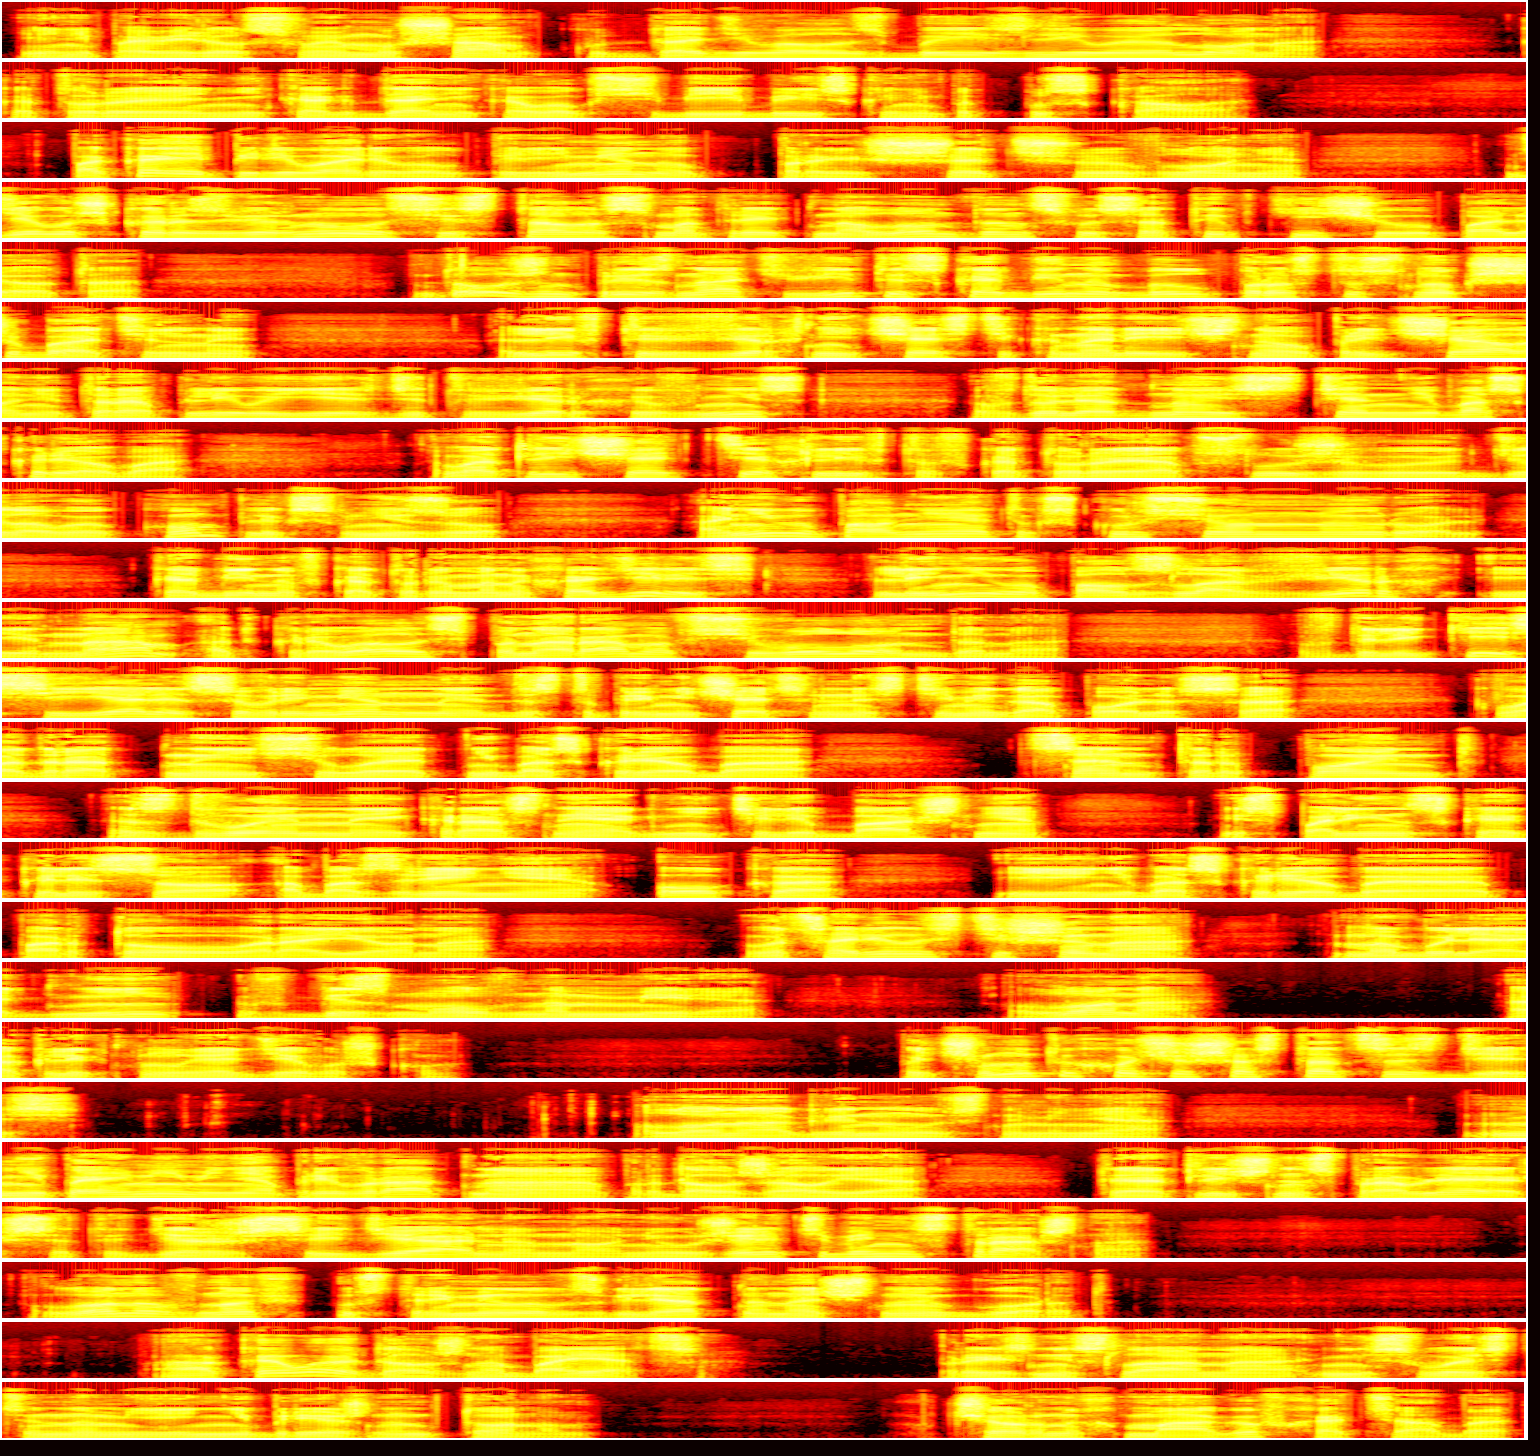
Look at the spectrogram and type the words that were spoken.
Я не поверил своим ушам. Куда девалась боязливая Лона, которая никогда никого к себе и близко не подпускала? Пока я переваривал перемену, происшедшую в Лоне, девушка развернулась и стала смотреть на Лондон с высоты птичьего полета. Должен признать, вид из кабины был просто сногсшибательный. Лифты в верхней части канареечного причала неторопливо ездят вверх и вниз вдоль одной из стен небоскреба — в отличие от тех лифтов, которые обслуживают деловой комплекс внизу, они выполняют экскурсионную роль. Кабина, в которой мы находились, лениво ползла вверх, и нам открывалась панорама всего Лондона. Вдалеке сияли современные достопримечательности мегаполиса, квадратный силуэт небоскреба Центр-Пойнт, сдвоенные красные огни телебашни, исполинское колесо обозрения ока — и небоскребы портового района. Воцарилась тишина, мы были одни в безмолвном мире. «Лона», — окликнул я девушку, — «почему ты хочешь остаться здесь?» Лона оглянулась на меня. «Не пойми меня превратно», — продолжал я, — «ты отлично справляешься, ты держишься идеально, но неужели тебе не страшно?» Лона вновь устремила взгляд на ночной город. «А кого я должна бояться?» произнесла она несвойственным ей небрежным тоном. «Черных магов хотя бы.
